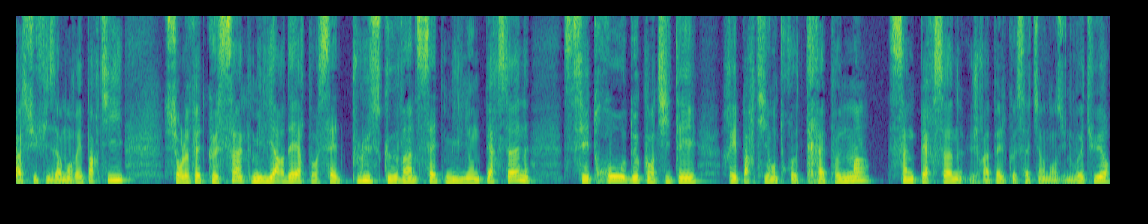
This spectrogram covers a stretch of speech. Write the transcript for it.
pas suffisamment répartie, sur le fait que 5 milliardaires possèdent plus que 27 millions de personnes, c'est trop de quantité répartie entre très peu de mains, 5 personnes, je rappelle que ça tient dans une voiture,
